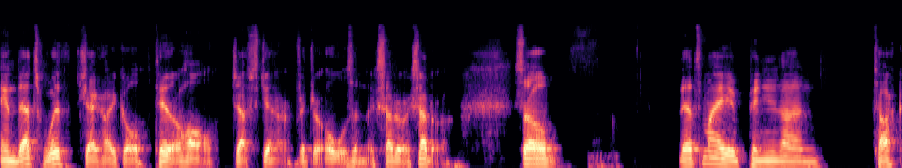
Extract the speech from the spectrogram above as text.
And that's with Jack Eichel, Taylor Hall, Jeff Skinner, Victor Olofsson, et cetera, et cetera. So that's my opinion on Tuch.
